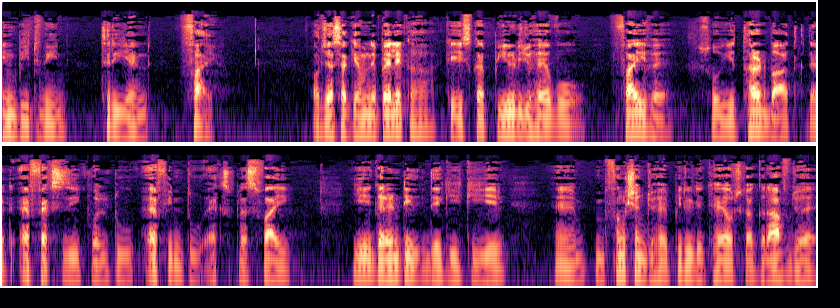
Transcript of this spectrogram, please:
in between three and five اور جیسا کہ ہم نے پہلے کہا کہ اس کا پیریڈ جو ہے وہ فائیو ہے سو یہ تھرڈ بات that f x is equal to f in two x plus five یہ گارنٹی دے گی کہ یہ فنکشن جو ہے پیریڈک ہے اور اس کا گراف جو ہے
